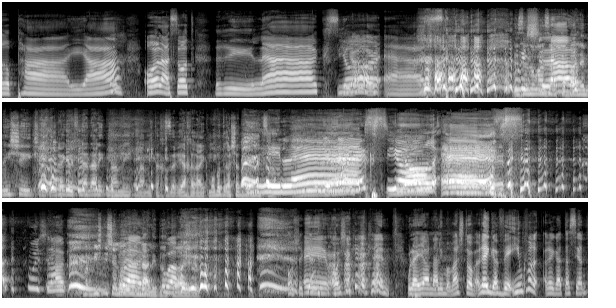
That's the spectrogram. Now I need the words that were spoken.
הרפיה, או לעשות relax יואו. your ass. איזה נורא זה. אתה בא למישהי, כשאת רגע לפני הדלי, ממי, ממי, תחזרי אחריי, כמו בדרשת מצווה. relax your ass. מושלם. מרגיש לי שלא וואי, יענה לי באותו. הערב. או שכן. אה, או שכן, כן. אולי יענה לי ממש טוב. רגע, ואם כבר... רגע, אתה סיימת?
